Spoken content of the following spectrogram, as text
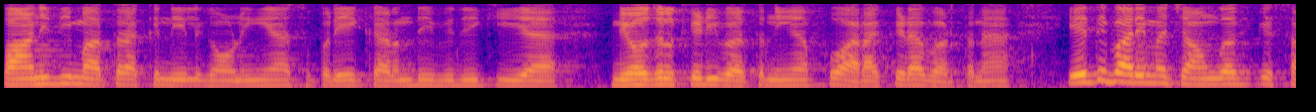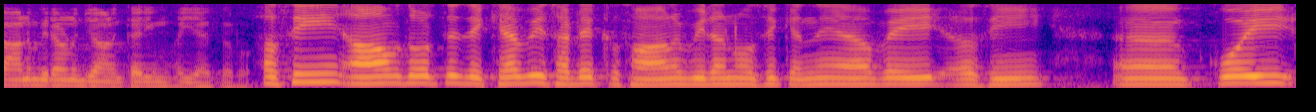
ਪਾਣੀ ਦੀ ਮਾਤਰਾ ਕਿੰਨੀ ਲਗਾਉਣੀ ਹੈ ਸਪਰੇਅ ਕਰਨ ਦੀ ਵਿਧੀ ਕੀ ਹੈ ਨਿਓਜ਼ਲ ਕਿਹੜੀ ਵਰਤਣੀ ਹੈ ਫੁਹਾਰਾ ਕਿਹੜਾ ਵਰਤਣਾ ਹੈ ਇਹਦੇ ਬਾਰੇ ਮੈਂ ਚਾਹੂੰਗਾ ਕਿ ਕਿਸਾਨ ਵੀਰਾਂ ਨੂੰ ਜਾਣਕਾਰੀ ਮੁਹੱਈਆ ਕਰੋ। ਅਸੀਂ ਆਮ ਤੌਰ ਤੇ ਦੇਖਿਆ ਵੀ ਸਾਡੇ ਕਿਸਾਨ ਵੀਰਾਂ ਨੂੰ ਅਸੀਂ ਕਹਿੰਦੇ ਆ ਵੀ ਅਸੀਂ ਕੋਈ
